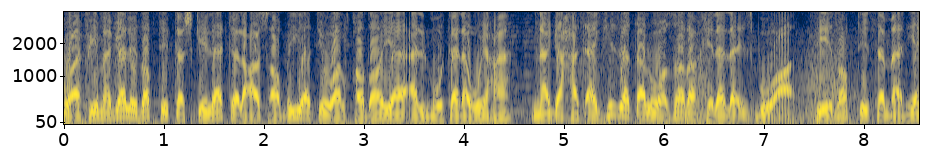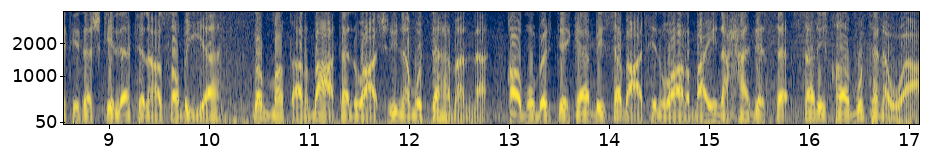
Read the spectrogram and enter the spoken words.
وفي مجال ضبط التشكيلات العصابية والقضايا المتنوعة نجحت أجهزة الوزارة خلال أسبوع في ضبط ثمانية تشكيلات عصابية ضمت 24 متهما. قاموا بارتكاب 47 حادث سرقة متنوع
